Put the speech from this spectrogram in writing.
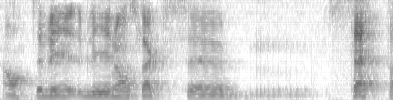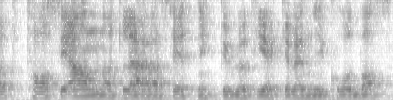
ja, det blir, det blir någon slags eh, sätt att ta sig an att lära sig ett nytt bibliotek eller en ny kodbas.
